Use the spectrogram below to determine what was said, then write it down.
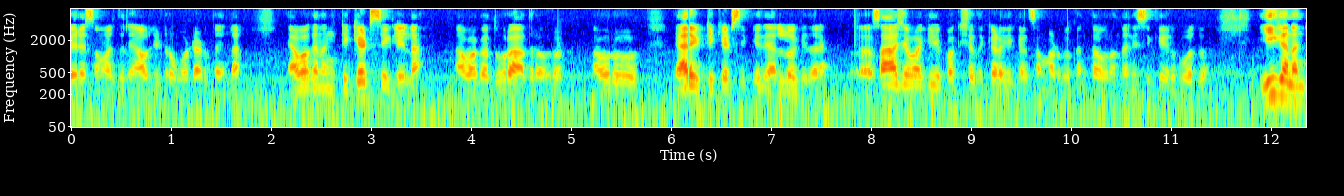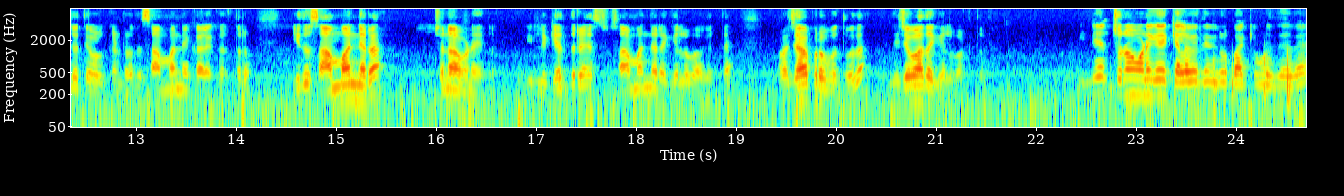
ಬೇರೆ ಸಮಾಜದವ್ರು ಯಾವ ಲೀಡರ್ ಓಡಾಡ್ತಾ ಇಲ್ಲ. ಯಾವಾಗ ನಂಗೆ ಟಿಕೆಟ್ ಸಿಗಲಿಲ್ಲ ಆವಾಗ ದೂರ ಆದ್ರು ಅವರು. ಅವರು ಯಾರಿಗೆ ಟಿಕೆಟ್ ಸಿಕ್ಕಿದೆ ಅಲ್ಲಿ ಹೋಗಿದ್ದಾರೆ ಸಹಜವಾಗಿ ಪಕ್ಷದ ಕೆಳಗೆ ಕೆಲಸ ಮಾಡ್ಬೇಕಂತ ಅವ್ರ ಒಂದು ಅನಿಸಿಕೆ ಇರ್ಬೋದು. ಈಗ ನನ್ನ ಜೊತೆ ಉಳ್ಕೊಂಡಿರೋದು ಸಾಮಾನ್ಯ ಕಾರ್ಯಕರ್ತರು. ಇದು ಸಾಮಾನ್ಯರ ಚುನಾವಣೆ ಇದು. ಇಲ್ಲಿ ಗೆದ್ರೆ ಸಾಮಾನ್ಯರ ಗೆಲುವಾಗುತ್ತೆ. ಪ್ರಜಾಪ್ರಭುತ್ವದ ನಿಜವಾದ ಗೆಲುವಾಗ್ತದೆ. ಇನ್ನೇನು ಚುನಾವಣೆಗೆ ಕೆಲವೇ ದಿನಗಳು ಬಾಕಿ ಉಳಿದಿದೆ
